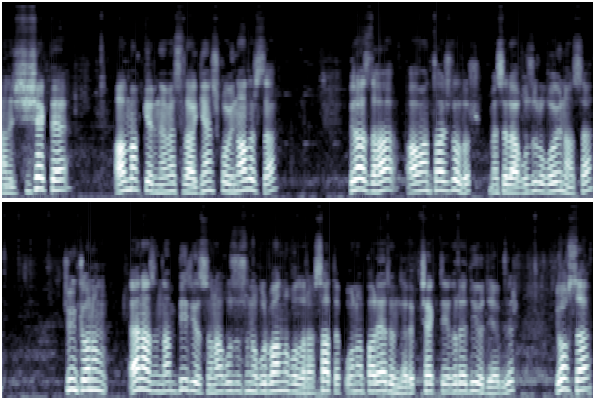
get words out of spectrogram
Yani şişek de almak yerine mesela genç koyun alırsa biraz daha avantajlı olur. Mesela kuzulu koyun alsa. Çünkü onun en azından bir yıl sonra kuzusunu kurbanlık olarak satıp onu paraya döndürüp çektiği krediyi ödeyebilir. Yoksa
